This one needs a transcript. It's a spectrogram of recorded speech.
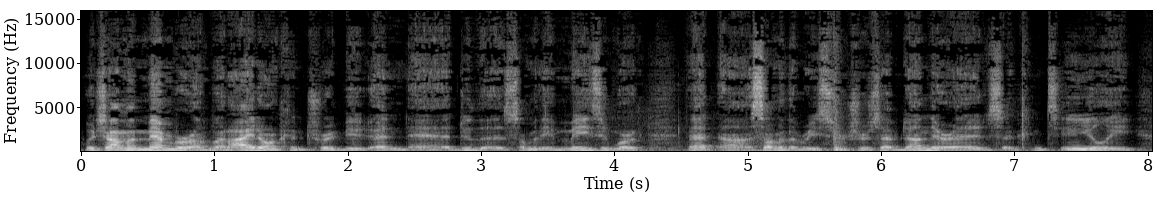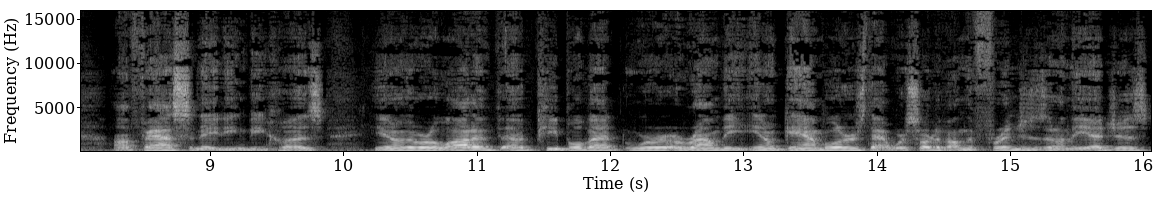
which I'm a member of, but I don't contribute and uh, do the, some of the amazing work that uh, some of the researchers have done there. And it's continually uh, fascinating because you know, there were a lot of uh, people that were around the, you know, gamblers that were sort of on the fringes and on the edges,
